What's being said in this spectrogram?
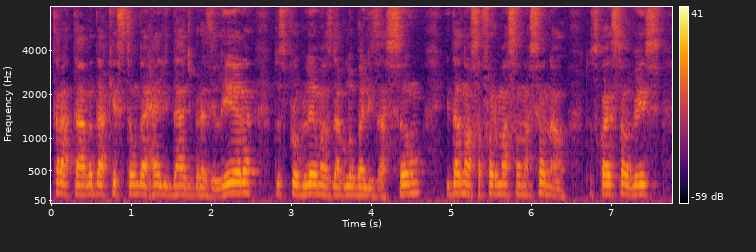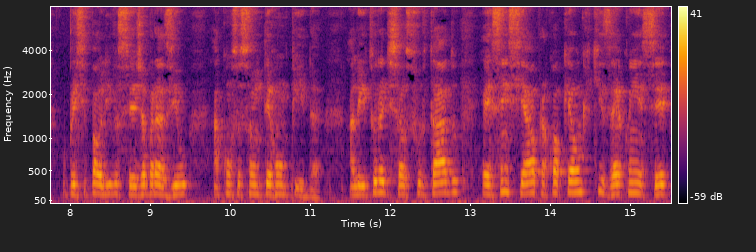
tratava da questão da realidade brasileira, dos problemas da globalização e da nossa formação nacional, dos quais talvez o principal livro seja Brasil, a Construção Interrompida. A leitura de Celso Furtado é essencial para qualquer um que quiser conhecer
